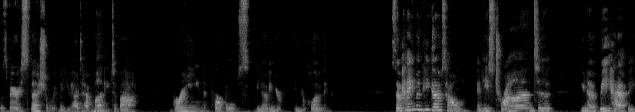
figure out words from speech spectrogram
was very special. I mean, you had to have money to buy green and purples, you know, in your in your clothing. So Haman he goes home and he's trying to, you know, be happy.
